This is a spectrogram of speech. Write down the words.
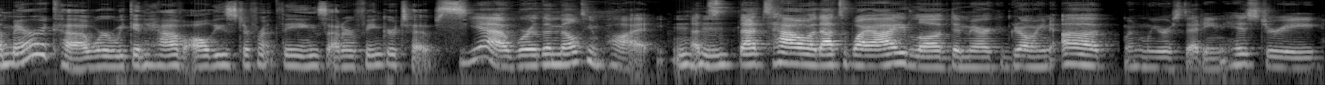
America where we can have all these different things at our fingertips. Yeah, we're the melting pot. Mm-hmm. That's that's how that's why I loved America growing up when we were studying history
